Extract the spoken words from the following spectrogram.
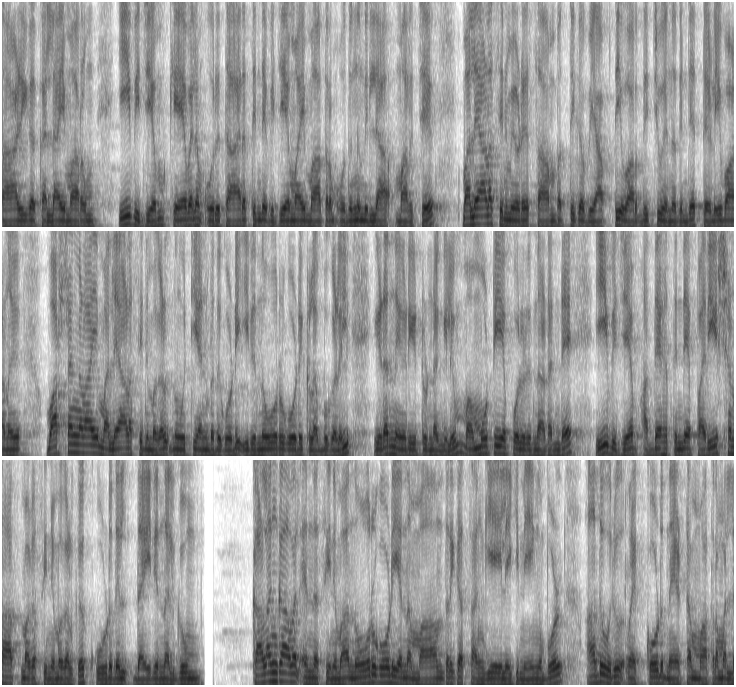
നാഴികക്കല്ലായി മാറും. ഈ വിജയം കേവലം ഒരു താരത്തിന്റെ വിജയമായി മാത്രം ഒതുങ്ങുന്നില്ല. മറിച്ച് മലയാള സിനിമയുടെ സാമ്പത്തിക വ്യാപ്തി വർദ്ധിച്ചു എന്നതിന്റെ തെളിവാണ്. വർഷങ്ങളായി മലയാള സിനിമകൾ നൂറ്റി അൻപത് കോടി ഇരുന്നൂറ് കോടി ക്ലബ്ബുകളിൽ ഇടം നേടിയിട്ടുണ്ടെങ്കിലും മമ്മൂട്ടിയെപ്പോലൊരു നടന്റെ ഈ വിജയം അദ്ദേഹത്തിന്റെ പരീക്ഷണാത്മക സിനിമകൾക്ക് കൂടുതൽ ധൈര്യം നൽകും. കളങ്കാവൽ എന്ന സിനിമ നൂറ് കോടി എന്ന മാന്ത്രിക സംഖ്യയിലേക്ക് നീങ്ങുമ്പോൾ അത് ഒരു റെക്കോർഡ് നേട്ടം മാത്രമല്ല.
